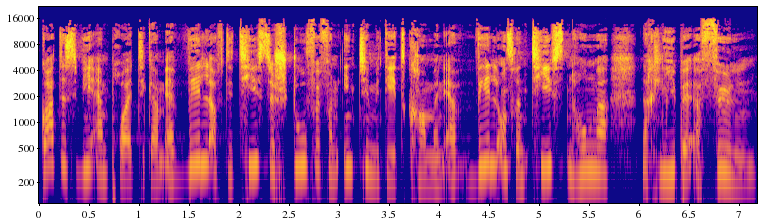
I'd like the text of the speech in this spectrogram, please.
Gott ist wie ein Bräutigam. Er will auf die tiefste Stufe von Intimität kommen. Er will unseren tiefsten Hunger nach Liebe erfüllen.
